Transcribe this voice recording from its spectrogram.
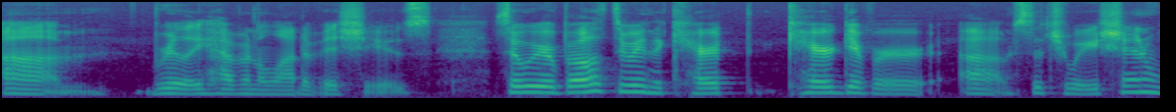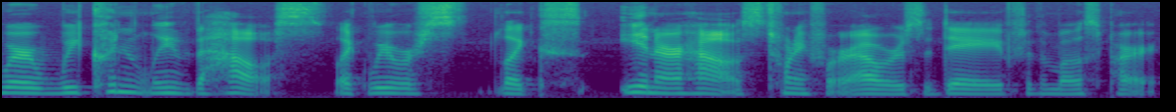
Um, really having a lot of issues. So we were both doing the care caregiver uh, situation where we couldn't leave the house. Like we were like in our house 24 hours a day for the most part.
